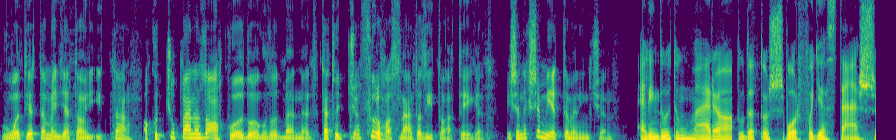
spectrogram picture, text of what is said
volt értem egyáltalán, hogy ittál? Akkor csupán az alkohol dolgozott benned. Tehát, hogy csak fölhasznált az ital téged. És ennek semmi értelme nincsen. Elindultunk már a tudatos borfogyasztás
